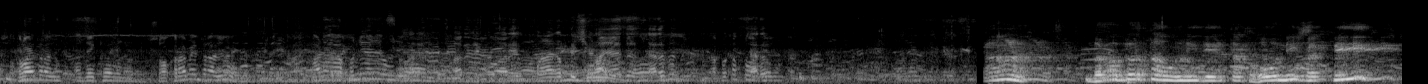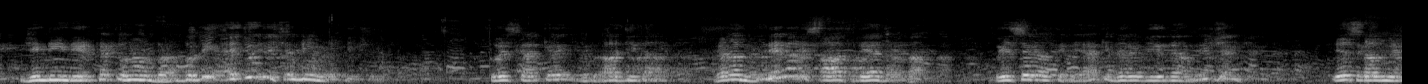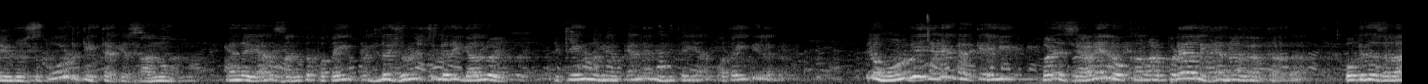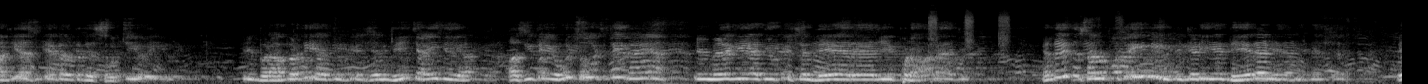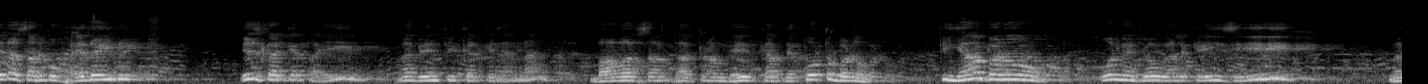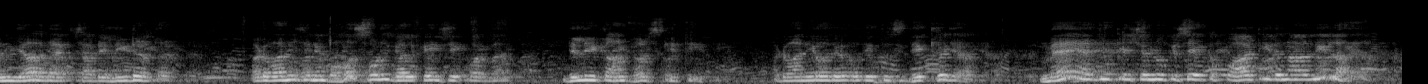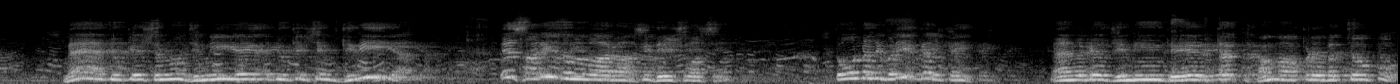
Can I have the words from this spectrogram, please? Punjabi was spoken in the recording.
ਸੁਖਰਾ ਇਧਰ ਆ ਜਾਓ ਦੇਖੋ ਮੜਾ ਸੁਖਰਾ ਮੈਂ ਇਧਰ ਆ ਜਾਓ ਆੜਾ ਆਪਣੀਆਂ ਨੇ ਹੋ ਜਾਏ ਮਾਣਾ ਕਾ ਪਿੱਛੇ ਨਾ ਆਪਾਂ ਤਾਂ ਬਰਾਬਰ ਤਾਂ ਉਨੀ ਦੇਰ ਤੱਕ ਹੋ ਨਹੀਂ ਸਕਦੀ, ਜਿੰਨੀ ਦੇਰ ਤੱਕ ਉਹਨਾਂ ਨੂੰ ਬਰਾਬਰ ਦੀ ਐਜੂਕੇਸ਼ਨ ਨਹੀਂ ਮਿਲਦੀ। ਤੋ ਇਸ ਕਰਕੇ ਜੁਗਰਾਜ ਜੀ ਦਾ ਜਿਹੜਾ ਮੇਰੇ ਨਾਲ ਸਾਥ ਦਿਆ ਜਾਂਦਾ ਇਸੇ ਗੱਲ ਤੇ ਰਿਹਾ ਕਿ ਮੇਰੇ ਵੀਰ ਨੇ ਹਮੇਸ਼ਾ ਹੀ ਇਸ ਗੱਲ ਮੇਰੀ ਨੂੰ ਸਪੋਰਟ ਕੀਤਾ ਕਿ ਸਾਨੂੰ ਕਹਿੰਦੇ, ਯਾਰ, ਸਾਨੂੰ ਤਾਂ ਪਤਾ ਹੀ ਜਦੋਂ ਸ਼ੁਰੂ ਵਿੱਚ ਮੇਰੀ ਗੱਲ ਹੋਈ ਯਕੀਨ ਮੰਨਿਓ ਕਹਿੰਦੇ, ਮੈਨੂੰ ਤਾਂ ਯਾਰ ਪਤਾ ਹੀ ਨਹੀਂ ਲੱਗਾ। ਤੇ ਹੁਣ ਵੀ ਜਿਹੜੇ ਮੈਂ ਕਈ ਬੜੇ ਸਿਆਣੇ ਲੋਕਾਂ ਨਾਲ ਪੜਿਆ ਲਿਖਿਆ ਨਾਲ ਗੱਲ ਕਰਦਾ, ਉਹ ਕਿਤੇ ਸਰਦਾਰ ਜੀ, ਅਸੀਂ ਇਹ ਗੱਲ ਕਦੇ ਸੋਚੀ ਹੋਈ ਵੀ ਬਰਾਬਰ ਦੀ ਐਜੂਕੇਸ਼ਨ ਵੀ ਚਾਹੀਦੀ ਆ। ਅਸੀਂ ਤੇ ਇਹੋ ਹੀ ਸੋਚਦੇ ਰਹੇ ਆ ਵੀ ਮਿਲ ਗਈ ਐਜੂਕੇਸ਼ਨ ਦੇ ਰਿਹਾ ਜੀ, ਪੜ੍ਹਾ ਰਿਹਾ ਜੀ। ਕਹਿੰਦੇ ਇਹ ਤਾਂ ਸਾਨੂੰ ਪਤਾ ਹੀ ਨਹੀਂ ਕਿ ਜਿਹੜੀ ਇਹ ਦੇ ਰਹੇ ਇਹਦਾ ਸਾਨੂੰ ਕੋਈ ਫਾਇਦਾ ਹੀ ਨਹੀਂ। ਇਸ ਕਰਕੇ ਭਾਈ ਮੈਂ ਬੇਨਤੀ ਕਰਕੇ ਜਾਣਾ ਬਾਬਾ ਸਾਹਿਬ ਡਾਕਟਰ ਅੰਬੇਦਕਰ ਦੇ ਪੁੱਤ ਬਣੋ, ਧੀਆਂ ਬਣੋ। ਉਹਨੇ ਜੋ ਗੱਲ ਕਹੀ ਸੀ, ਮੈਨੂੰ ਯਾਦ ਹੈ ਸਾਡੇ ਲੀਡਰ ਦਾ, ਅਡਵਾਨੀ ਜੀ ਨੇ ਬਹੁਤ ਸੋਹਣੀ ਗੱਲ ਕਹੀ ਸੀ ਇੱਕ ਵਾਰ ਮੈਂ ਦਿੱਲੀ ਕਾਨਫਰੰਸ ਕੀਤੀ। ਅਡਵਾਨੀ ਉਹਦੇ ਉਹਦੀ ਤੁਸੀਂ ਦੇਖਿਓ ਜਰਾ ਮੈਂ ਐਜੂਕੇਸ਼ਨ ਨੂੰ ਕਿਸੇ ਇੱਕ ਪਾਰਟੀ ਦੇ ਨਾਲ ਨਹੀਂ ਲਾਇਆ ਮੈਂ ਐਜੂਕੇਸ਼ਨ ਨੂੰ ਜਿੰਨੀ ਇਹ ਐਜੂਕੇਸ਼ਨ ਗਿਰੀ ਆ ਇਹ ਸਾਰੀ ਜ਼ਿੰਮੇਵਾਰ ਆ ਅਸੀਂ ਦੇਸ਼ ਵਾਸੀ तो उन्होंने बड़ी एक गल कही कहने लगे जितनी देर तक हम अपने बच्चों को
